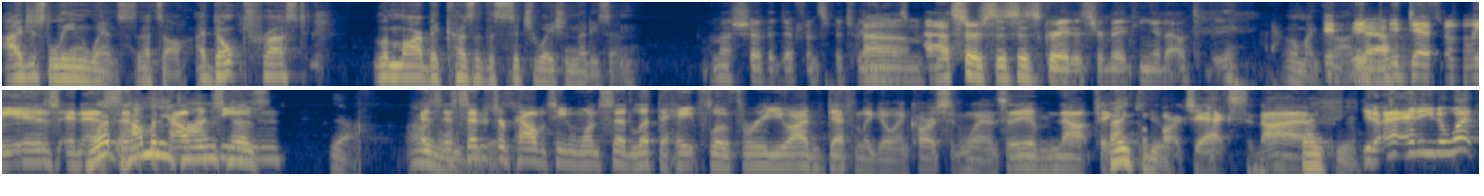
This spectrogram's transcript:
I just lean Wentz. That's all. I don't trust Lamar because of the situation that he's in. I'm not sure the difference between them as Um, passers is as great as you're making it out to be. Oh my god. it, Yeah. it definitely is. And What- as how Senator many times has- Yeah. I as, as Senator this. Palpatine once said, "Let the hate flow through you." I'm definitely going Carson Wentz. I am not picking Thank you. Lamar Jackson. I, Thank you. You know, and, and you know what?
